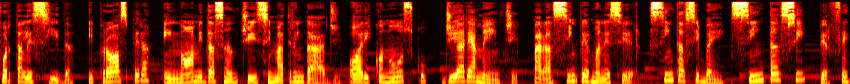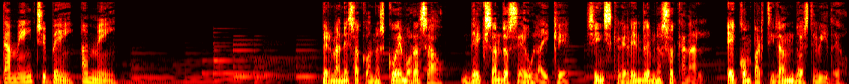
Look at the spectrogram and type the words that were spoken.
fortalecida e próspera, em nome da Santíssima Trindade. Ore conosco, diariamente, para assim permanecer. Sinta-se bem, sinta-se perfeitamente bem. Amém. Permaneça conosco e morasao, deixando seu like, se inscrevendo em nosso canal e compartilhando este vídeo.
